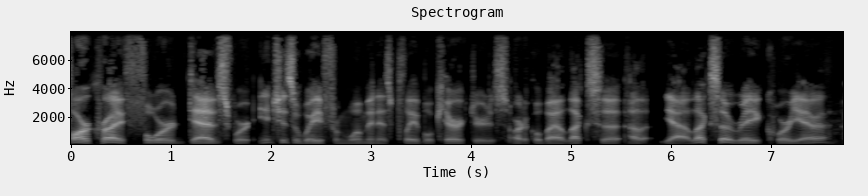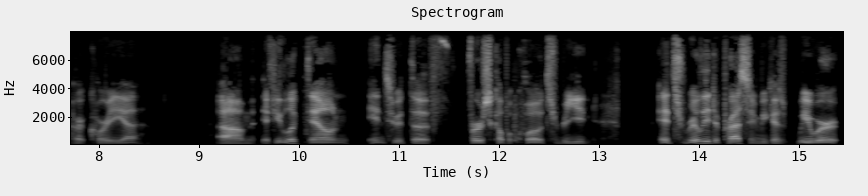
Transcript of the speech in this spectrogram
Far Cry 4 devs were inches away from women as playable characters. Article by Alexa, uh, yeah, Alexa Ray Corriera or Correa. Um, if you look down into it, the first couple quotes read, "It's really depressing because we were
